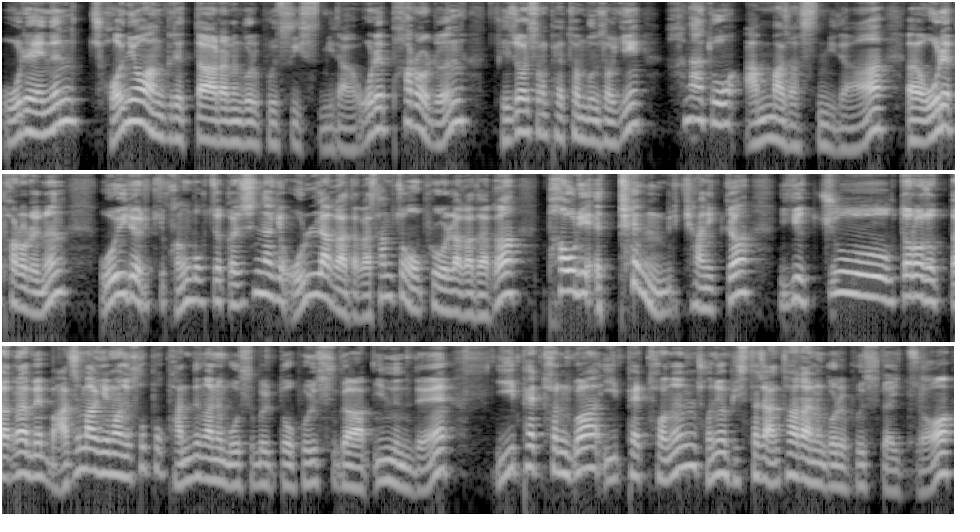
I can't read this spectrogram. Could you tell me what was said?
올해는 전혀 안 그랬다라는 걸 볼 수 있습니다. 올해 8월은 계절성 패턴 분석이 하나도 안 맞았습니다. 어, 올해 8월에는 오히려 이렇게 광복절까지 신나게 올라가다가 3.5% 올라가다가 파울이 에템 이렇게 하니까 이게 쭉 떨어졌다가 맨 마지막에만 소폭 반등하는 모습을 또 볼 수가 있는데 이 패턴과 이 패턴은 전혀 비슷하지 않다라는 것을 볼 수가 있죠.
